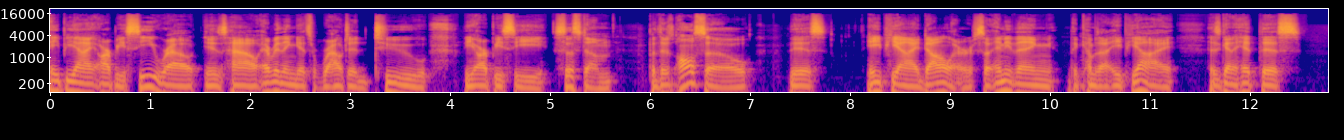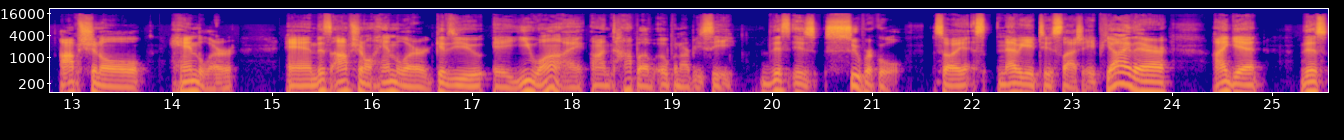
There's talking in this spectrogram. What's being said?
API RPC route is how everything gets routed to the RPC system. But there's also this API dollar. So anything that comes out API is going to hit this optional handler. And this optional handler gives you a UI on top of OpenRPC. This is super cool. So I navigate to slash API there. I get this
